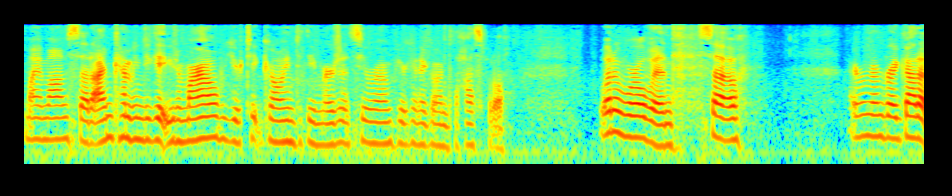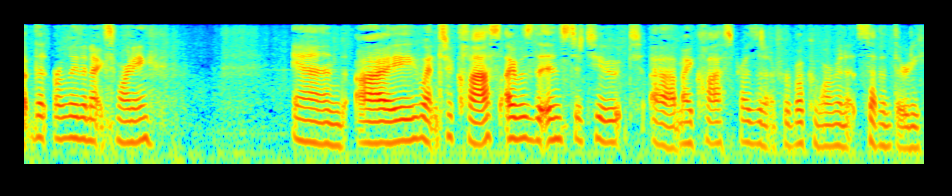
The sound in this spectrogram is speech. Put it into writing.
my mom said i'm coming to get you tomorrow. You're t- going to the emergency room. You're going to go into the hospital. What a whirlwind. So i remember i got up the, early the next morning and I went to class. I was the institute, uh, my class president for Book of Mormon at 7:30.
